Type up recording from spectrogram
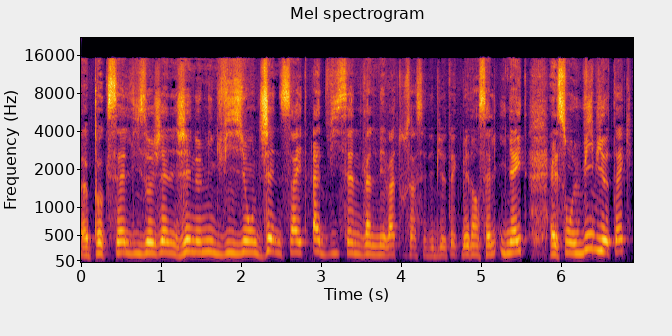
euh, Poxel, Lysogène, Genomic Vision, Gensight, Advicen, Valneva, tout ça, c'est des biotech, Bedancel, Innate. Elles sont 8 biotech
